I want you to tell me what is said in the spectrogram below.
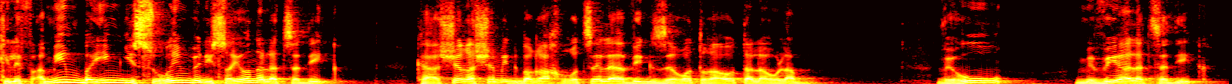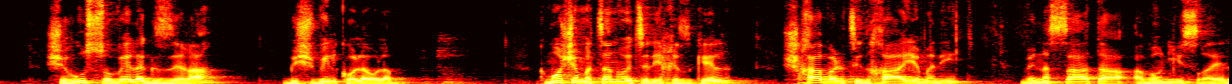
כי לפעמים באים ייסורים וניסיון על הצדיק, כאשר השם יתברך רוצה להביא גזרות רעות על העולם. והוא מביא על הצדיק שהוא סובל הגזרה בשביל כל העולם. כמו שמצאנו אצל יחזקאל, שכב על צדך הימנית ונשאת עוון ישראל.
